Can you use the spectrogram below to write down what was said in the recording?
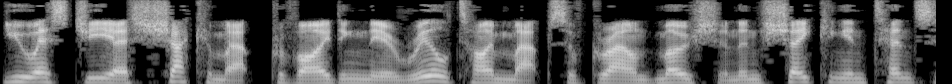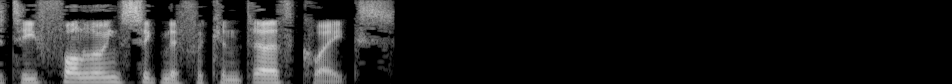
USGS ShakeMap providing near real-time maps of ground motion and shaking intensity following significant earthquakes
